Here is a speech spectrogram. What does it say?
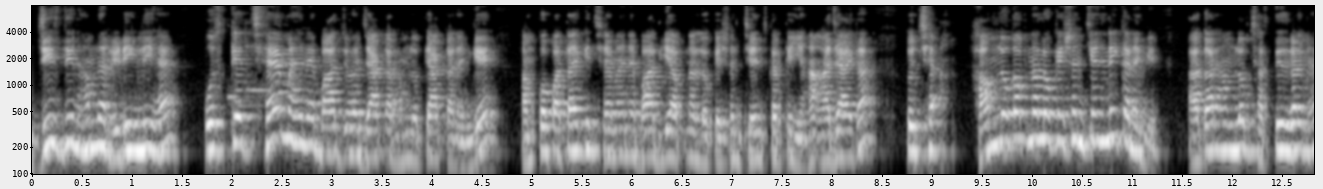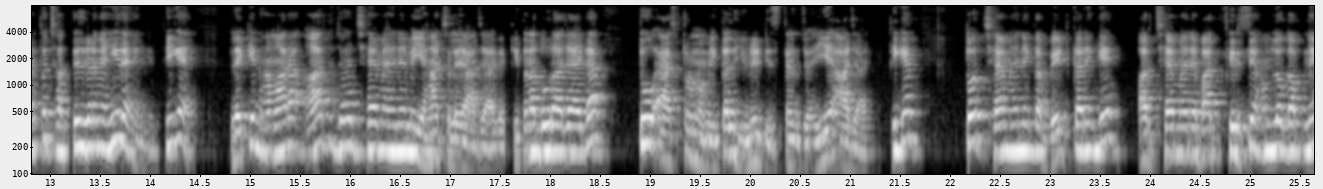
जिस दिन हमने रीडिंग ली है, उसके छह महीने बाद जो है जाकर हम लोग क्या करेंगे? हमको पता है कि छह महीने बाद ये अपना लोकेशन चेंज करके यहाँ आ जाएगा। तो हम लोग अपना लोकेशन चेंज नहीं करेंगे। अगर हम लोग छत्तीसगढ़ में है तो छत्तीसगढ़ में ही रहेंगे, ठीक है? लेकिन हमारा अर्थ जो है छह महीने में यहाँ चले आ जाएगा। कितना दूर आ जाएगा? टू एस्ट्रोनॉमिकल यूनिट डिस्टेंस जो है ये आ जाएगा, ठीक है? तो छह महीने का वेट करेंगे और छह महीने बाद फिर से हम लोग अपने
